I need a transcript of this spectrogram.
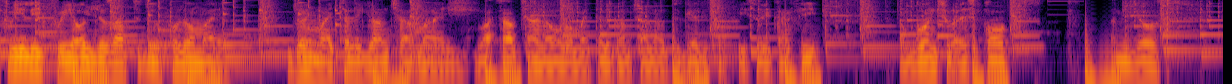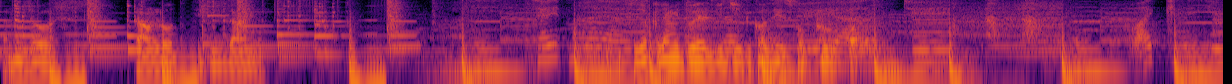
freely free. All you just have to do follow my join my telegram chat my whatsapp channel or my telegram channel to get it for free so you can see. I'm going to export. Let me just let me just download the design. So okay let me do svg because this is for pro. Why can't you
